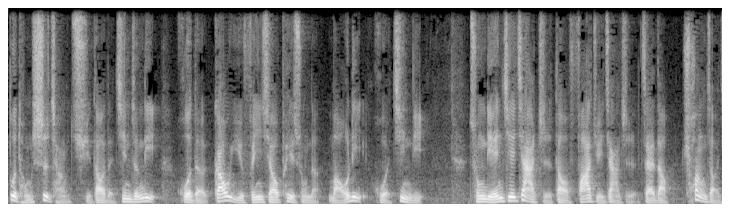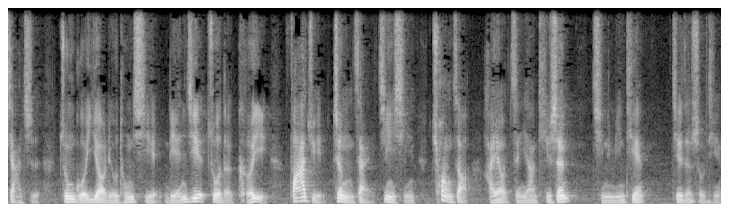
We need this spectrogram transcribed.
不同市场渠道的竞争力，获得高于分销配送的毛利或净利。从连接价值到发掘价值，再到创造价值，中国医药流通企业连接做的可以，发掘正在进行，创造还要怎样提升？请您明天接着收听。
